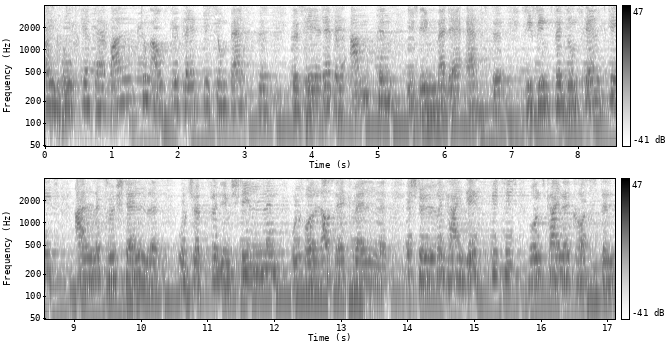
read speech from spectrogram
Ein Hoch der Verwaltung aufgebläht bis zum Berste. Fürs Heer der Beamten ist immer der Erste. Sie sind, wenn's ums Geld geht, alle zur Stelle und schöpfen im Stillen und voll aus der Quelle. Es stören kein Defizit und keine Kosten.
